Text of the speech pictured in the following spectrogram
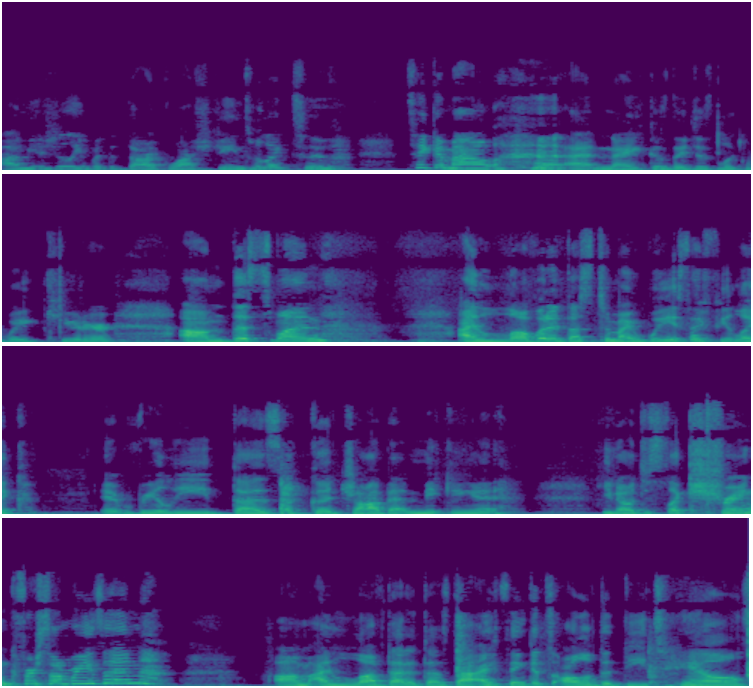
Um, usually with the dark wash jeans we like to take them out at night because they just look way cuter. Um, this one I love what it does to my waist. I feel like it really does a good job at making it you know, just like shrink for some reason. Um, I love that it does that. I think it's all of the details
